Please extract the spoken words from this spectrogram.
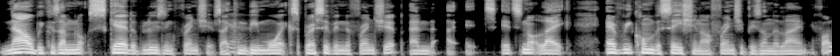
Now, because I'm not scared of losing friendships, I can be more expressive in the friendship, and it's it's not like every conversation our friendship is on the line. If our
